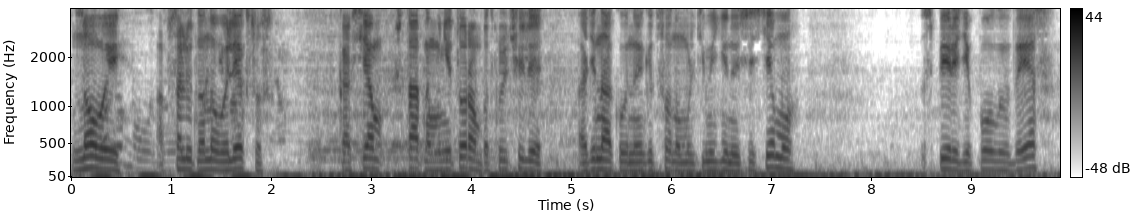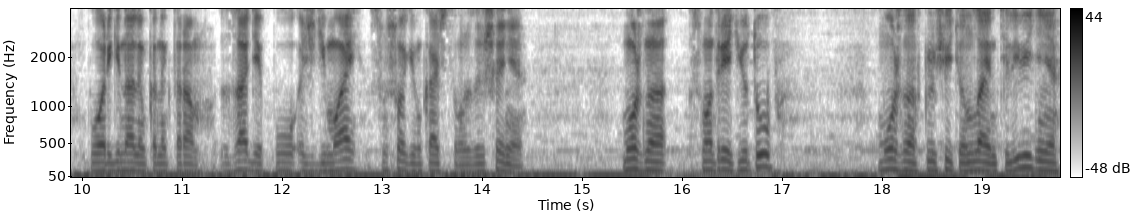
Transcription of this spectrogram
Новый, абсолютно новый Lexus. Ко всем штатным мониторам подключили одинаковую навигационную мультимедийную систему. Спереди Pol UDS по оригинальным коннекторам, сзади по HDMI с высоким качеством разрешения. Можно смотреть YouTube, можно включить онлайн телевидение.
